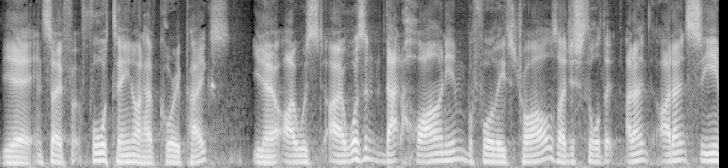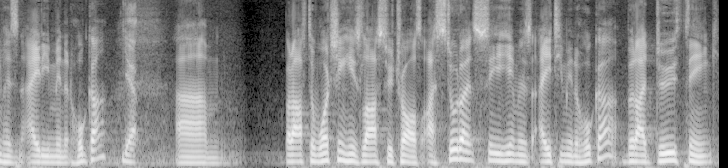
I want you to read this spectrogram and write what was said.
yeah, and so for 14, I'd have Cory Paix. You know, I was I wasn't that high on him before these trials. I just thought that I don't I don't see him as an 80 minute hooker. Yep. Um, but after watching his last two trials, I still don't see him as 80 minute hooker. But I do think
